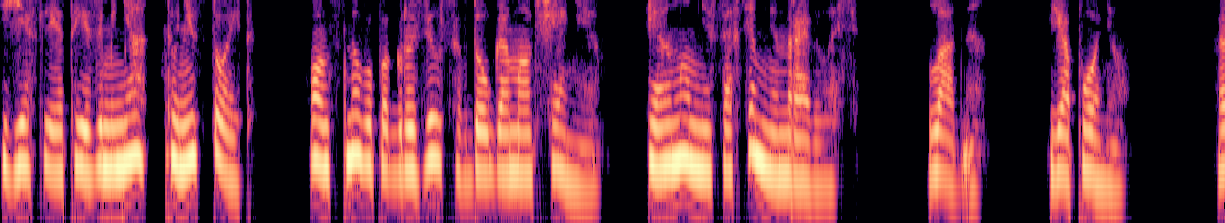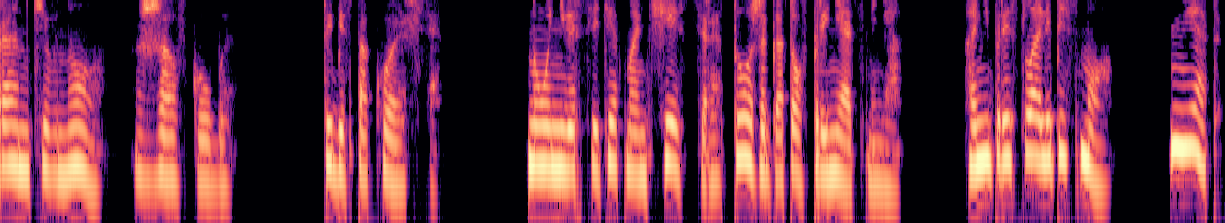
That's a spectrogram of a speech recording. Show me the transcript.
Если это из-за меня, то не стоит». Он снова погрузился в долгое молчание, и оно мне совсем не нравилось. «Ладно, я понял». Райан кивнул, сжав губы. «Ты беспокоишься. Но университет Манчестера тоже готов принять меня. Они прислали письмо. Нет.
